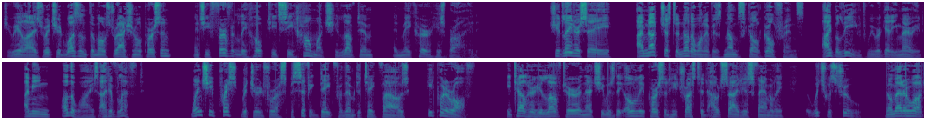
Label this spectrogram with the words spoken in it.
She realized Richard wasn't the most rational person, and she fervently hoped he'd see how much she loved him and make her his bride. She'd later say, I'm not just another one of his numbskull girlfriends. I believed we were getting married. I mean, otherwise I'd have left. When she pressed Richard for a specific date for them to take vows, he'd put her off. He'd tell her he loved her and that she was the only person he trusted outside his family, which was true. No matter what,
